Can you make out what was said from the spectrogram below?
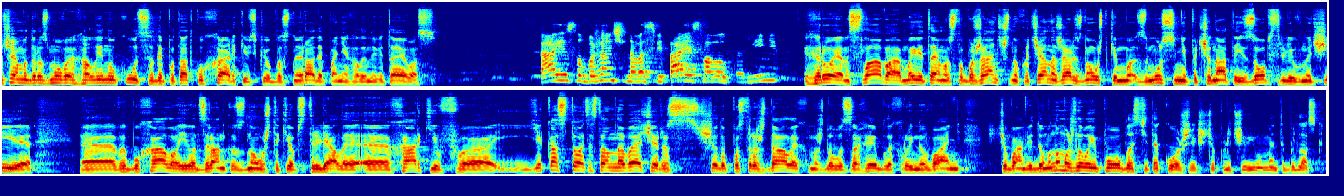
Залучаємо до розмови Галину Куц, депутатку Харківської обласної ради. Пані Галино, вітаю вас. Вітаю, Слобожанщина вас вітає. Слава Україні! Героям слава! Ми вітаємо Слобожанщину. Хоча, на жаль, знову ж таки змушені починати із обстрілів вночі. е, Вибухало, і от зранку знову ж таки обстріляли е, Харків. Е, Яка ситуація станом на вечір щодо постраждалих, можливо, загиблих, руйнувань? Що вам відомо? Ну можливо, і по області також, якщо ключові моменти. Будь ласка.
